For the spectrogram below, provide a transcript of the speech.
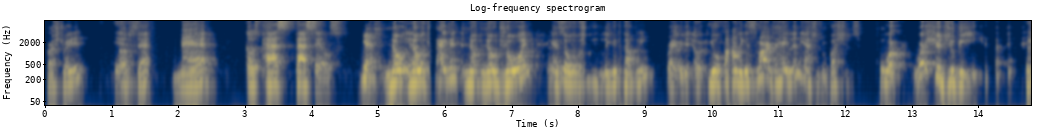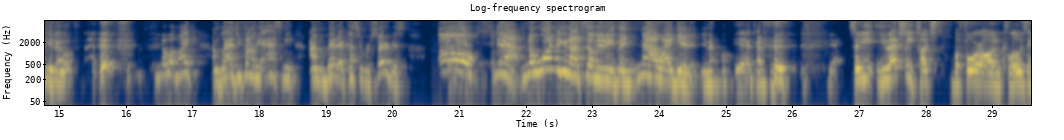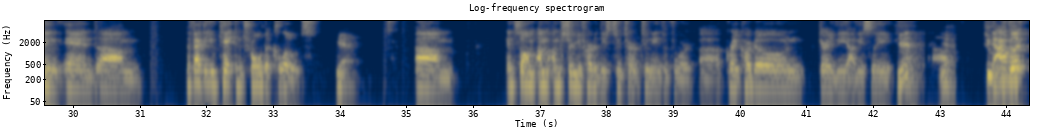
Frustrated, yeah. upset, mad. Yeah. Goes past past sales. Yes, no yeah. no excitement, no no joy, mm-hmm. and so she leave your company, right? Or, you, or you'll finally get smart and say, "Hey, let me ask you some questions. Where where should you be?" you know. you know what, Mike? I'm glad you finally asked me. I'm better at customer service. Oh snap! No wonder you're not selling anything. Now I get it. You know. Yeah. yeah. So you you actually touched before on closing and um, the fact that you can't control the close. Yeah. Um, and so I'm, I'm, I'm sure you've heard of these two ter- two names before. Uh, Grant Cardone, Gary Vee, obviously. Yeah. Um, yeah. Two I feel like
